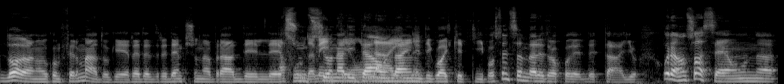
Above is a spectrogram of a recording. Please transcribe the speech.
Loro hanno confermato che Red Dead Redemption avrà delle funzionalità online. online. di qualche tipo, senza andare troppo nel dettaglio. Ora, non so se è un.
